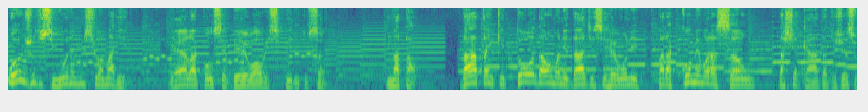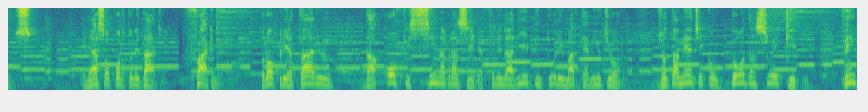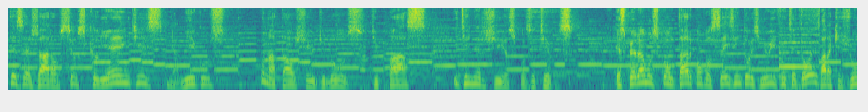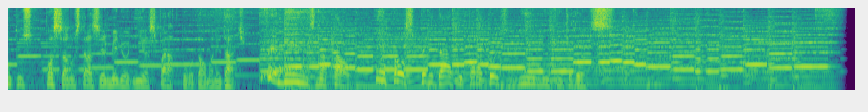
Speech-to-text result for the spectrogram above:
o anjo do Senhor anunciou a Maria e ela concebeu ao Espírito Santo. Natal, data em que toda a humanidade se reúne para a comemoração da chegada de Jesus. E nessa oportunidade, Fagner, proprietário da Oficina Brasília, Funilaria e Pintura e Martelinho de Ouro, juntamente com toda a sua equipe, vem desejar aos seus clientes e amigos um Natal cheio de luz, de paz e de energias positivas. Esperamos contar com vocês em 2022 para que juntos possamos trazer melhorias para toda a humanidade. Feliz Natal e prosperidade para 2022.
